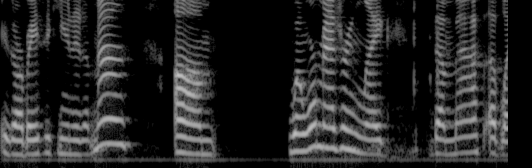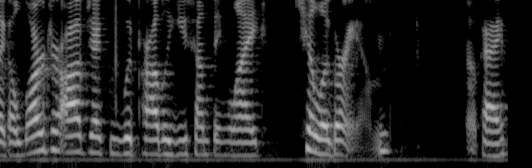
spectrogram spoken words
is our basic unit of mass. Um, when we're measuring like the mass of like a larger object, we would probably use something like kilograms. Okay,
